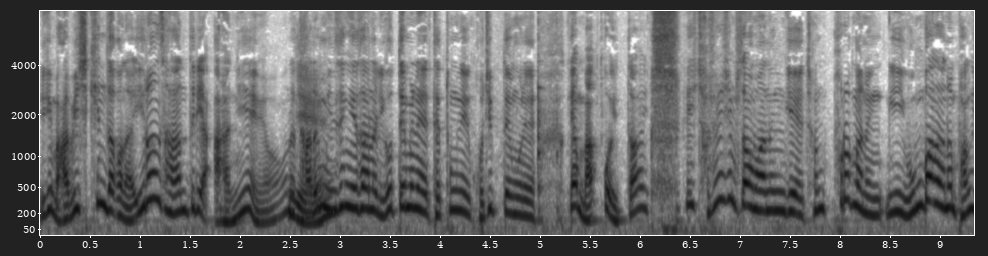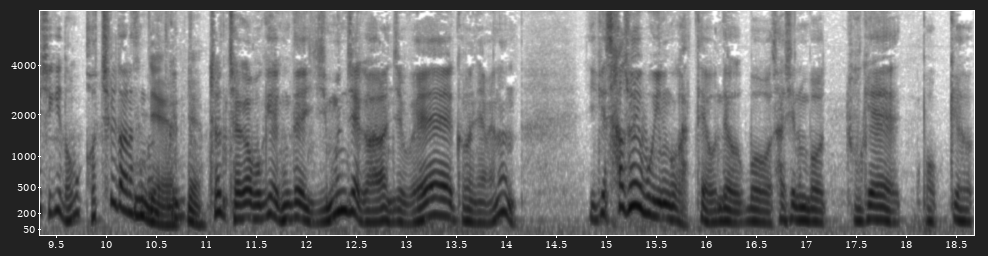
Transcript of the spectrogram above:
이게 마비시킨다거나 이런 사안들이 아니에요. 근데 네. 다른 민생 예산을 이것 때문에 대통령의 고집 때문에 그냥 막고 있다. 이 자존심 싸움하는 게 전 풀어가는 이 운반하는 방식이 너무 거칠다는 생각이 네. 듭니다. 네. 전 제가 보기에 근데 이 문제가 이제 왜 그러냐면은 이게 사소해 보이는 것 같아요. 근데 뭐 사실은 뭐 두 개 법, 그,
